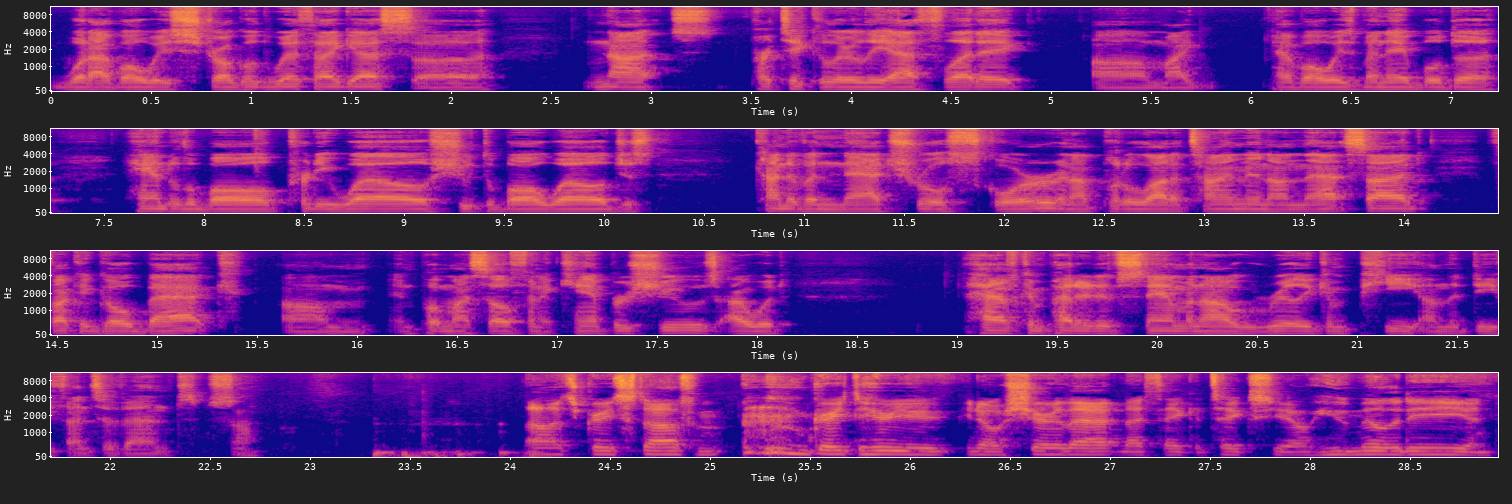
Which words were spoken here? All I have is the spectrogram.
what I've always struggled with, I guess. Uh, not particularly athletic. Um, I have always been able to handle the ball pretty well, shoot the ball well, just kind of a natural scorer. And I put a lot of time in on that side. If I could go back um, and put myself in a camper's shoes, I would have competitive stamina. I would really compete on the defensive end. So. Uh, it's great stuff, great to hear you, you know, share that. And I think it takes, you know, humility and,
